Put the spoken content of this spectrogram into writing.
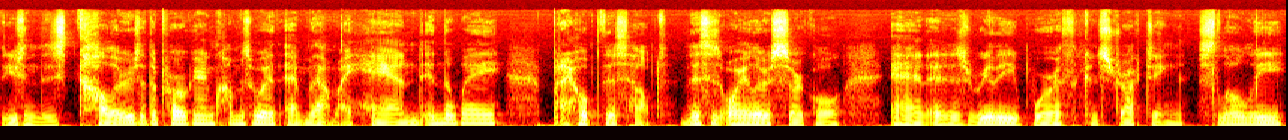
using these colors that the program comes with and without my hand in the way. But I hope this helped. This is Euler's circle, and it is really worth constructing slowly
